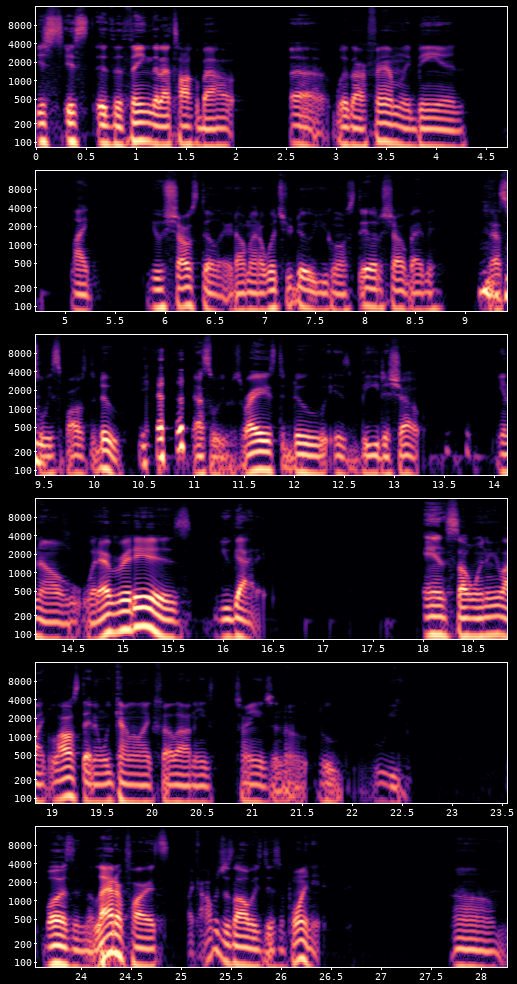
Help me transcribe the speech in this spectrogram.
it's it's the thing that I talk about uh with our family being like you a show stealer. It don't matter what you do, you gonna steal the show, baby. That's what we supposed to do. That's what we was raised to do is be the show. You know, whatever it is, you got it. And so when he like lost that and we kind of like fell out and he changed, you know, who, who he was in the latter parts, like I was just always disappointed. Um,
